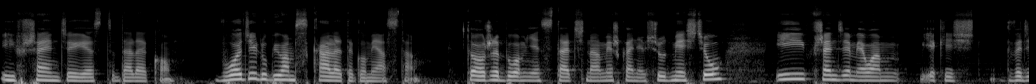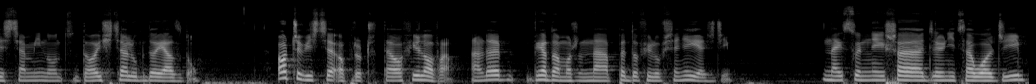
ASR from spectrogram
I wszędzie jest daleko. W Łodzi lubiłam skalę tego miasta. To, że było mnie stać na mieszkanie w śródmieściu i wszędzie miałam jakieś 20 minut dojścia lub dojazdu. Oczywiście oprócz Teofilowa, ale wiadomo, że na pedofilów się nie jeździ. Najsłynniejsza dzielnica Łodzi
